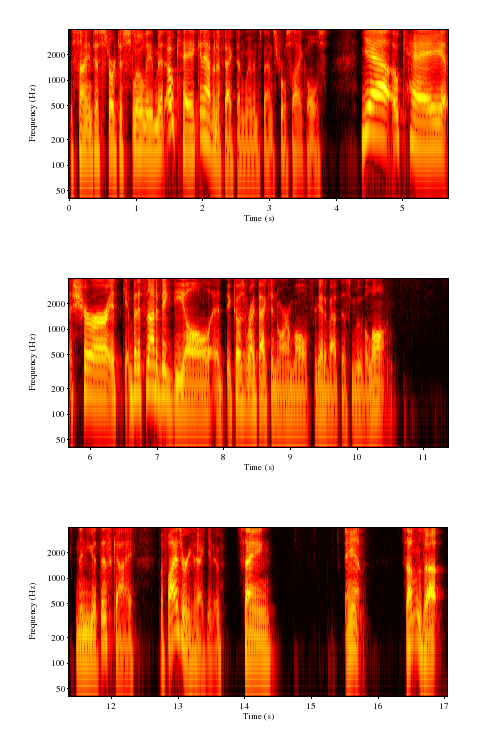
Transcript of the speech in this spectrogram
the scientists start to slowly admit, okay, it can have an effect on women's menstrual cycles. Yeah, okay, sure, it, but it's not a big deal. It, it goes right back to normal. Forget about this, move along. And then you get this guy, the Pfizer executive, saying, man, something's up.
